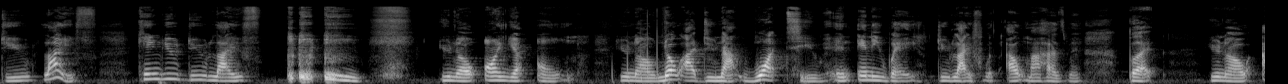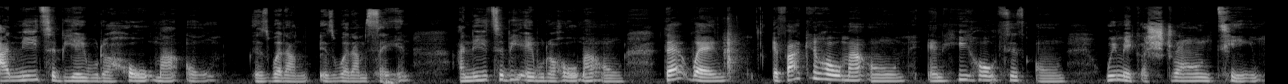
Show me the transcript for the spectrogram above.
do life? Can you do life, you know, on your own? You know, no, I do not want to in any way do life without my husband, but you know, I need to be able to hold my own is what I'm is what I'm saying. I need to be able to hold my own. That way, if I can hold my own and he holds his own, we make a strong team.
